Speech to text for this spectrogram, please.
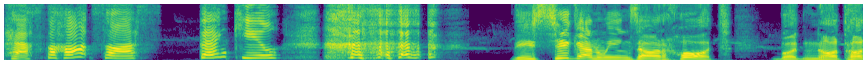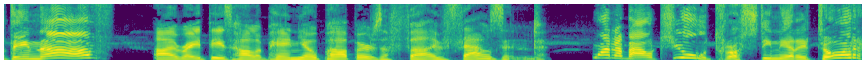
Pass the hot sauce. Thank you. These chicken wings are hot, but not hot enough. I rate these jalapeno poppers a 5,000. What about you, trusty narrator?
